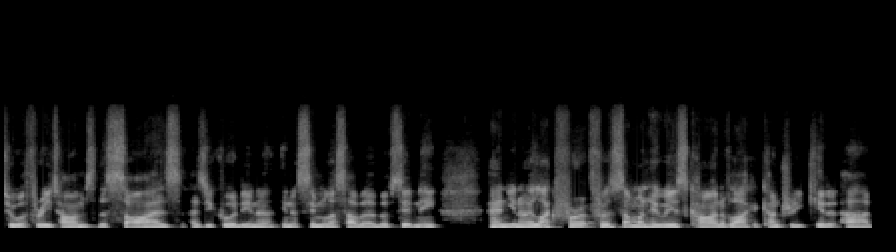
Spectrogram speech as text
two or three times the size as you could in a in a similar suburb of Sydney. And you know, like for for someone who is kind of like a country kid at heart,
